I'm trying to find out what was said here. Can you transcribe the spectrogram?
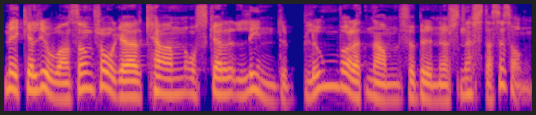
Mikael Johansson frågar, kan Oskar Lindblom vara ett namn för Brynäs nästa säsong?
